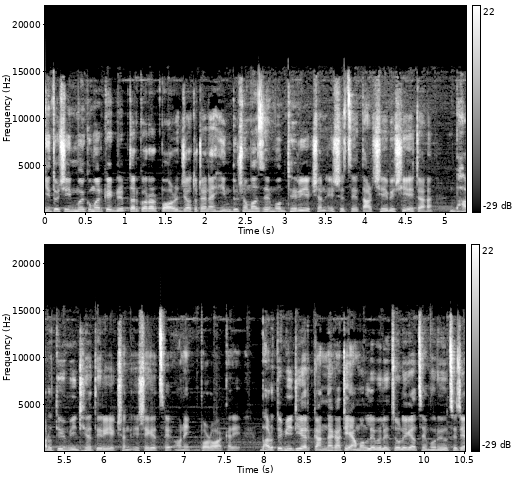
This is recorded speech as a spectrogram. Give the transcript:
কিন্তু চিন্ময় কুমারকে গ্রেপ্তার করার পর যতটা না হিন্দু সমাজের মধ্যে রিয়েকশন এসেছে, তার চেয়ে বেশি এটা ভারতীয় মিডিয়াতে রিয়েকশন এসে গেছে অনেক বড় আকারে। ভারতীয় মিডিয়ার কান্নাকাটি এমন লেভেলে চলে গেছে, মনে হচ্ছে যে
